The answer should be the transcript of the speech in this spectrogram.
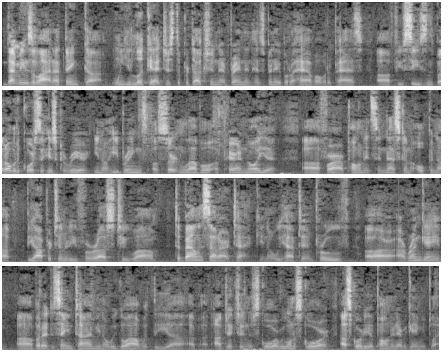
That means a lot. I think uh, when you look at just the production that Brandin has been able to have over the past uh, few seasons, but over the course of his career, you know, he brings a certain level of paranoia uh, for our opponents, and that's going to open up the opportunity for us to um, to balance out our attack. You know, we have to improve our, our run game, uh, but at the same time, you know, we go out with the uh, objective to score. We want to score, outscore the opponent every game we play.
